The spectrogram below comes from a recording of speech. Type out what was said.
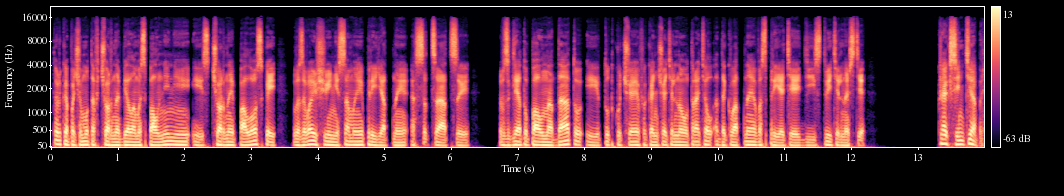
только почему-то в черно-белом исполнении и с черной полоской, вызывающей не самые приятные ассоциации. Взгляд упал на дату, и тут Кучаев окончательно утратил адекватное восприятие действительности. «Как сентябрь?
